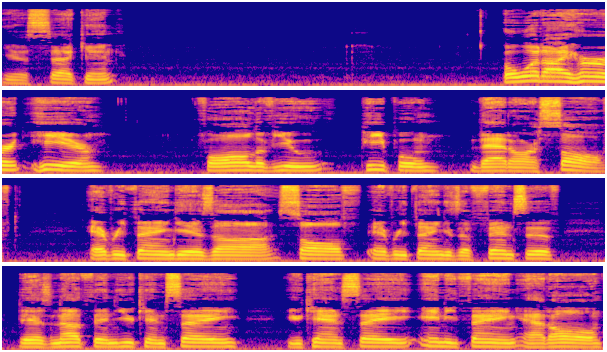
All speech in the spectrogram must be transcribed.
A second. But what I heard here for all of you people that are soft, everything is uh, soft, everything is offensive. There's nothing you can say. You can't say anything at all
